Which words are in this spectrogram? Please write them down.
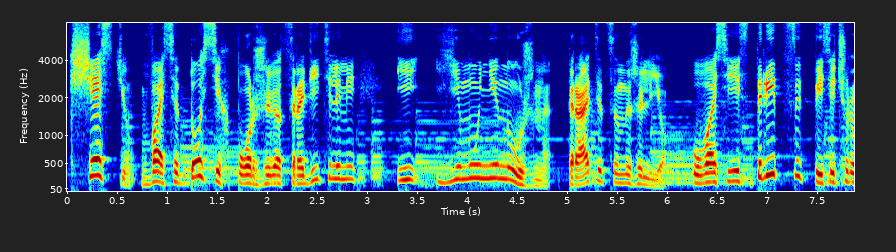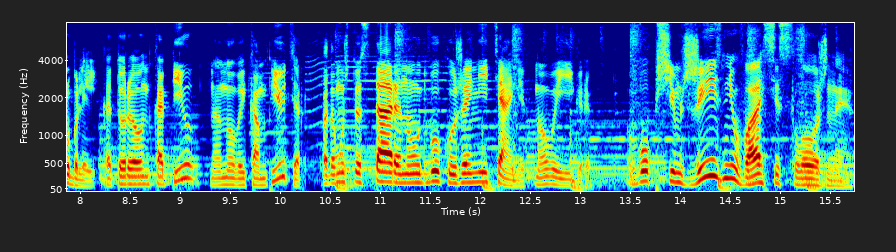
К счастью, Вася до сих пор живет с родителями, и ему не нужно тратиться на жилье. У Васи есть 30 тысяч рублей, которые он копил на новый компьютер, потому что старый ноутбук уже не тянет новые игры. В общем, жизнь у Васи сложная.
